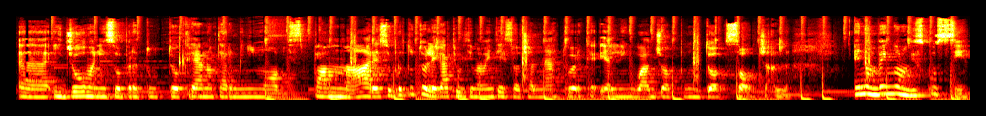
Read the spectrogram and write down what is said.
eh, i giovani soprattutto creano termini nuovi, spammare, soprattutto legati ultimamente ai social network e al linguaggio appunto social, e non vengono discussi.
